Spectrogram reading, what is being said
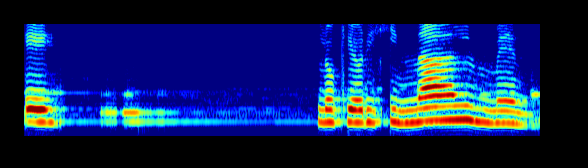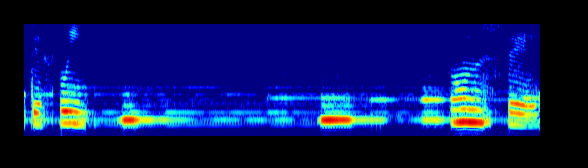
es lo que originalmente fui. Un ser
